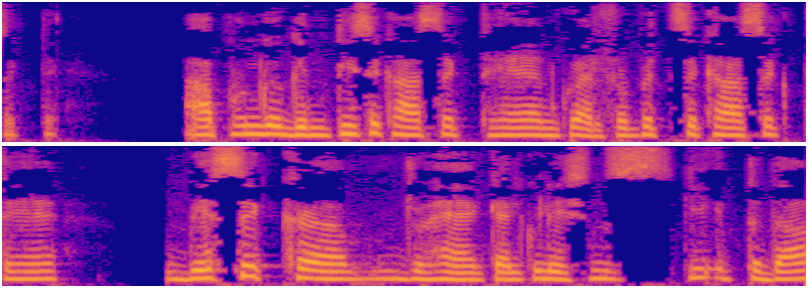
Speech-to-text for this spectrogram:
سکتے آپ ان کو گنتی سکھا سکتے ہیں ان کو الفابٹ سکھا سکتے ہیں بیسک جو ہے کیلکولیشن کی ابتدا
